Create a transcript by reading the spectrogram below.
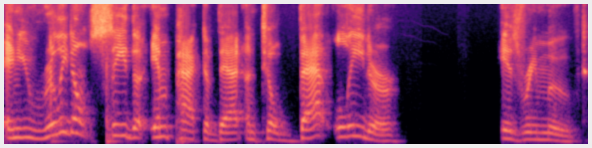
And you really don't see the impact of that until that leader is removed.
